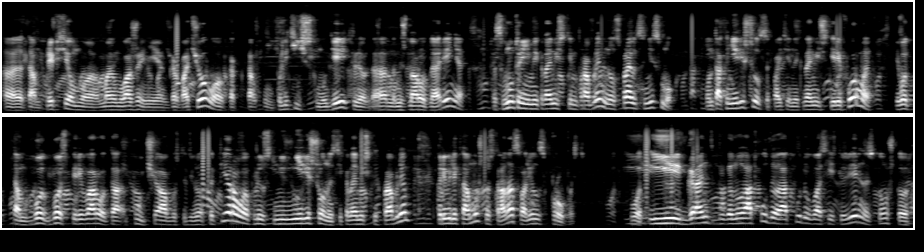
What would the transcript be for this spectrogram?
Э, там, при всем э, моем уважении к Горбачеву, как там, политическому деятелю да, на международной арене, с внутренними экономическими проблемами он справиться не смог. Он так и не решился пойти на экономические реформы. И вот там госпереворот, а, путь августа 91 плюс нерешенность экономических проблем привели к тому, что страна свалилась в пропасть. Вот. И гаранти... ну, откуда, откуда у вас есть уверенность в том, что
